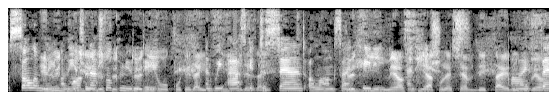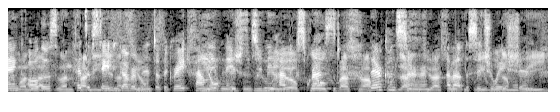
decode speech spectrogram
solemnly on the international community, tenir aux côtés d'Haïti and we ask it to stand alongside Haiti and Haitians. chefs d'État et de I thank all those heads of state and government of the great family of nations who have expressed their propos de la concern about the prévaut dans mon situation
